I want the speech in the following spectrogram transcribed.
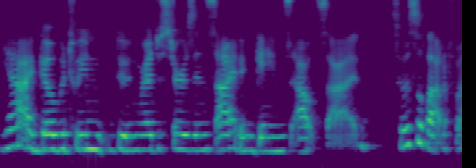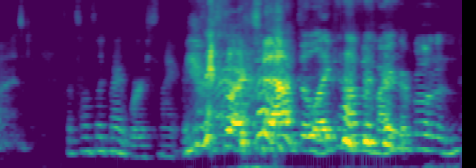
yeah, I'd go between doing registers inside and games outside. So it's a lot of fun. That sounds like my worst nightmare. Sorry to have to like have a microphone and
